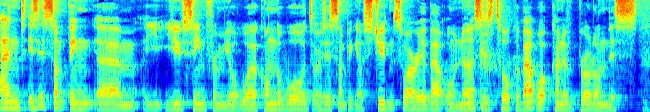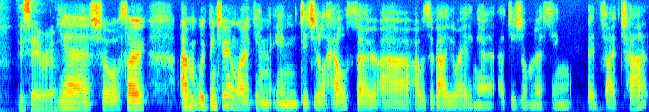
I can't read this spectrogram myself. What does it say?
And is this something um, you've seen from your work on the wards, or is this something your students worry about or nurses talk about? What kind of brought on this this area? Yeah, sure. So um, we've been doing work in, in digital health. So uh, I was evaluating a, a, digital nursing bedside chart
